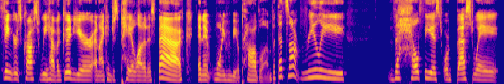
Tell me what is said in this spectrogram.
fingers crossed we have a good year and I can just pay a lot of this back and it won't even be a problem. But that's not really the healthiest or best way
